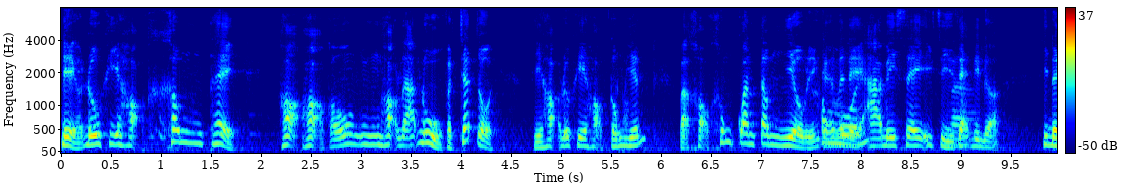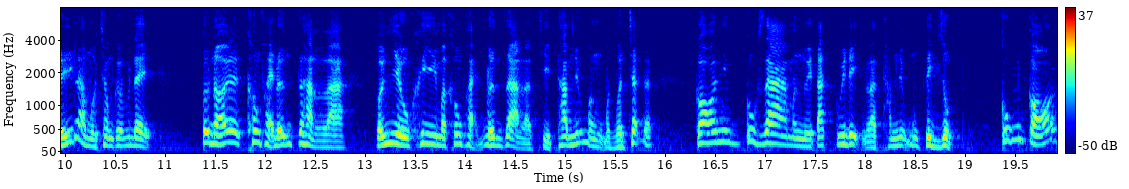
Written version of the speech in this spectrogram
Để đôi khi họ không thể họ họ có họ đã đủ vật chất rồi thì họ đôi khi họ cống hiến và họ không quan tâm nhiều đến cái Không vấn đề muốn. A B C X Y Z Vâng. đi nữa. Thì đấy là một trong cái vấn đề. Tôi nói không phải đơn giản là có nhiều khi mà không phải đơn giản là chỉ tham nhũng bằng, bằng vật chất đâu. Có những quốc gia mà người ta quy định là tham nhũng bằng tình dục cũng có.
